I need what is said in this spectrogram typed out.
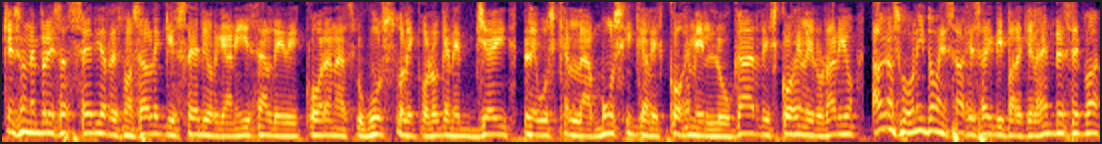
que es una empresa seria, responsable, que usted le organizan, le decoran a su gusto, le colocan el J, le buscan la música, le escogen el lugar, le escogen el horario. Hagan su bonito mensaje, Saidi, para que la gente sepa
